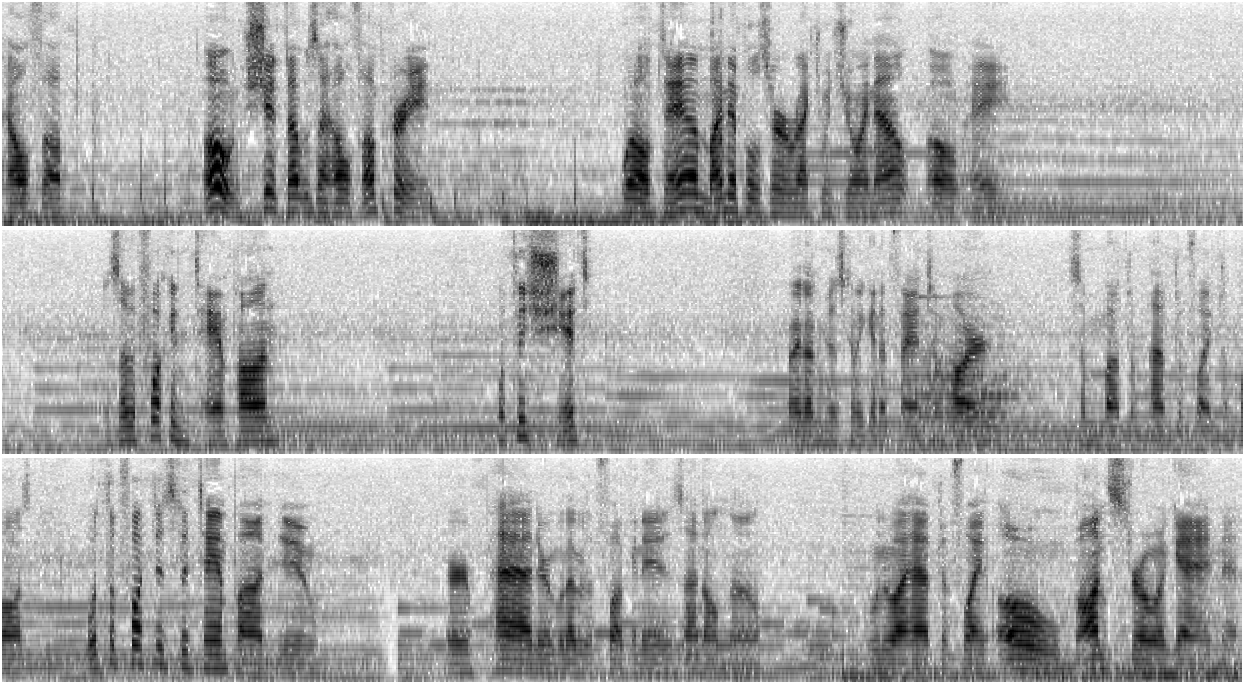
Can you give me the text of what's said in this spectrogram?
Health up. Oh, shit, that was a health upgrade. Well, damn, my nipples are erect with joy now. Oh, hey. Is that a fucking tampon? What the shit? Alright, I'm just gonna get a phantom heart. Because I'm about to have to fight the boss. What the fuck does the tampon do? Or pad, or whatever the fuck it is, I don't know. Who do I have to fight? Oh, Monstro again!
